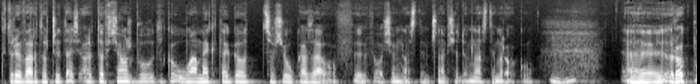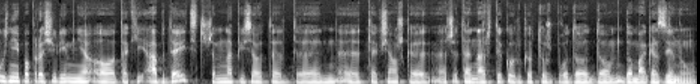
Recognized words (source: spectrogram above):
które warto czytać, ale to wciąż był tylko ułamek tego, co się ukazało w, w 18 czy tam 17 roku. Mhm. E, rok później poprosili mnie o taki update, żebym napisał tę te, te, te, książkę, znaczy ten artykuł, tylko to już było do, do, do magazynu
